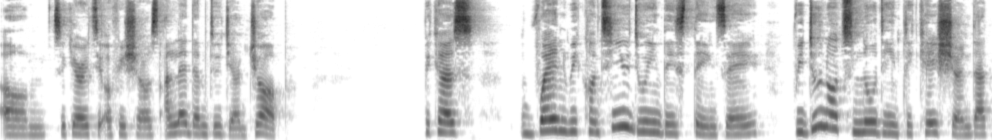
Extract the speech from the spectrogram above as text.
um, security officials and let them do their job. Because when we continue doing these things, eh, we do not know the implication that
